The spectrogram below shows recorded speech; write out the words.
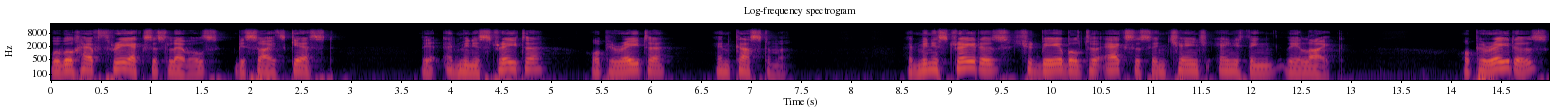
we will have three access levels besides guest, the administrator, operator, and customer. Administrators should be able to access and change anything they like. Operators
